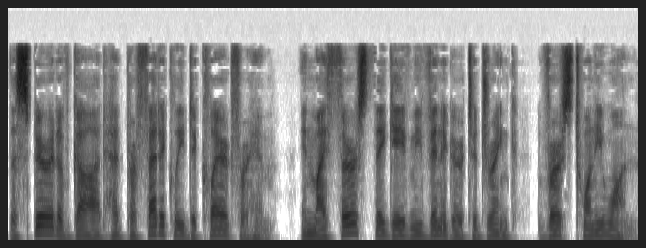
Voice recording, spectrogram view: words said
the Spirit of God had prophetically declared for him, In my thirst they gave me vinegar to drink, verse 21.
